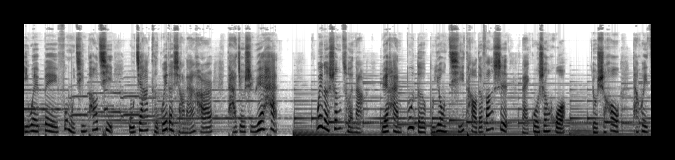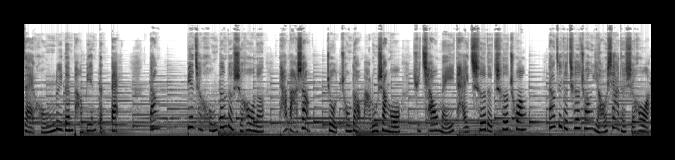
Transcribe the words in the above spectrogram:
一位被父母亲抛弃、无家可归的小男孩，他就是约翰。为了生存啊，约翰不得不用乞讨的方式来过生活。有时候他会在红绿灯旁边等待，当变成红灯的时候呢，他马上就冲到马路上哦，去敲每一台车的车窗。当这个车窗摇下的时候啊，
